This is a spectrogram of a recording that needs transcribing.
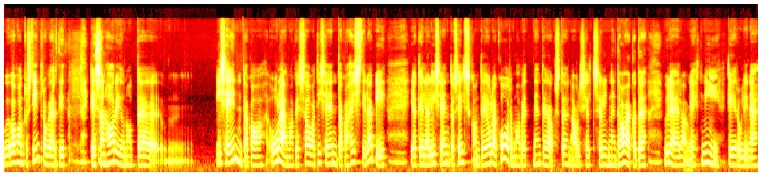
või vabandust, introverdid, kes on harjunud iseendaga olema, kes saavad iseendaga hästi läbi ja kellel iseenda seltskond ei ole koormav, et nende jaoks tõenäoliselt seal nende aegade üleelamine ehk nii keeruline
